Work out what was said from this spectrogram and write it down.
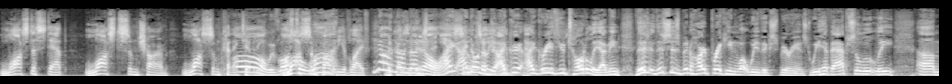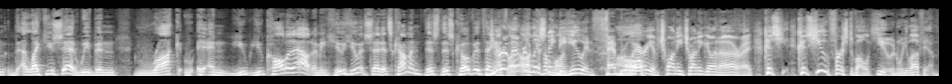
lost a step? Lost some charm, lost some connectivity. Oh, we've lost, a some lot. quality of life. No, no, no, no. I, I don't. so, agree- yeah, I agree. yeah. I agree with you totally. I mean, this this has been heartbreaking what we've experienced. We have absolutely, um, like you said, we've been rock, and you you called it out. I mean, Hugh Hewitt said it's coming. This this COVID thing. Do you I thought, remember oh, listening to. Hugh in February Oh. of 2020 going, all right? because Because Hugh, first of all, Hugh, and we love him,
